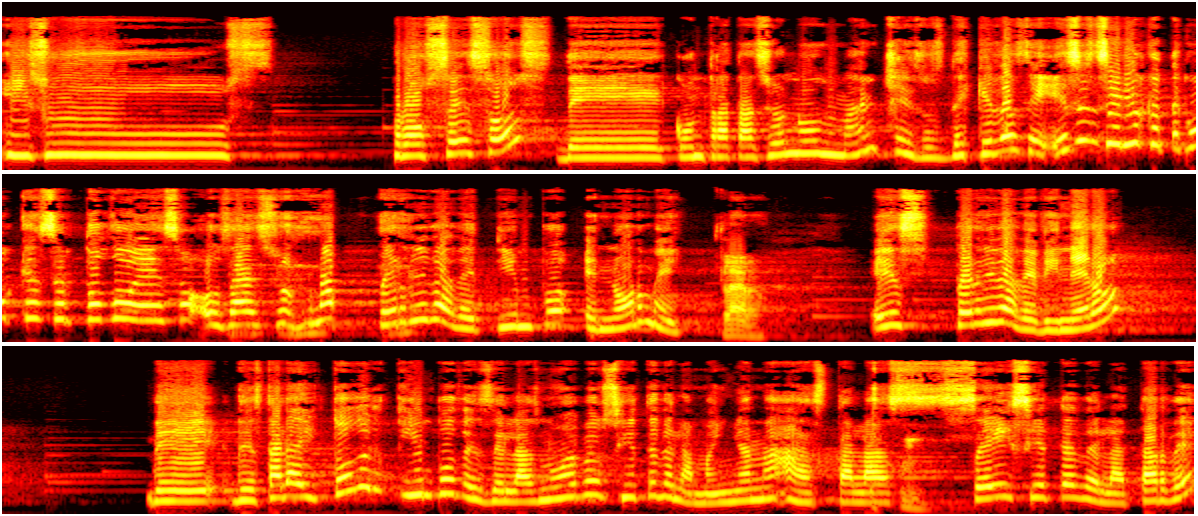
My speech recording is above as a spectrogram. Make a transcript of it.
Y sus procesos de contratación, no manches, de quedas de, ¿es en serio que tengo que hacer todo eso? O sea, es una pérdida de tiempo enorme. Claro. Es pérdida de dinero, de, de estar ahí todo el tiempo desde las 9 o 7 de la mañana hasta las 6, 7 de la tarde,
